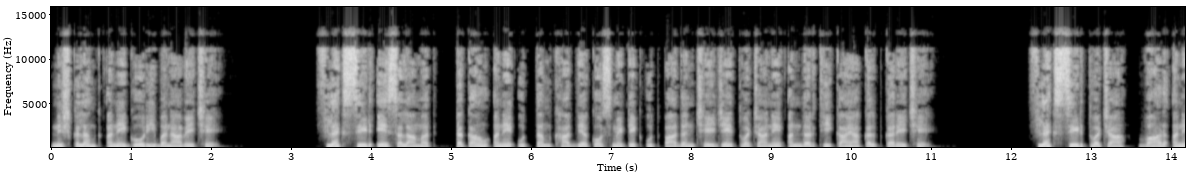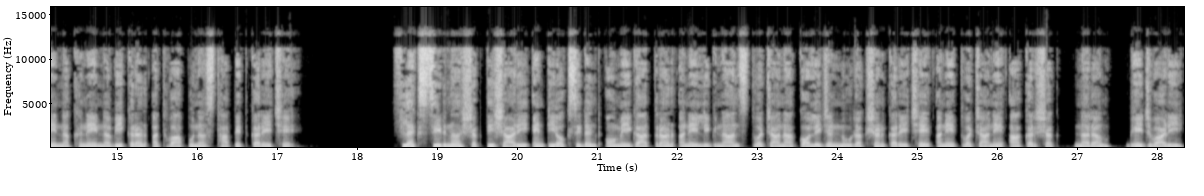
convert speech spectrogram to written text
નિષ્કલંક અને ગોરી બનાવે છે. ફ્લેક્સસીડ એ સલામત, ટકાઉ અને ઉત્તમ ખાદ્ય કોસ્મેટિક ઉત્પાદન છે જે ત્વચાને અંદરથી કાયાકલ્પ કરે છે. ફ્લેક્સસીડ ત્વચા, વાળ અને નખને નવીકરણ અથવા પુનઃસ્થાપિત કરે છે. ફ્લેક્સસીડના શક્તિશાળી એન્ટીઓક્સિડન્ટ ઓમેગા ત્રણ અને લિગ્નાન્સ ત્વચાના કોલેજનનું રક્ષણ કરે છે અને ત્વચાને આકર્ષક, નરમ, ભેજવાળી,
